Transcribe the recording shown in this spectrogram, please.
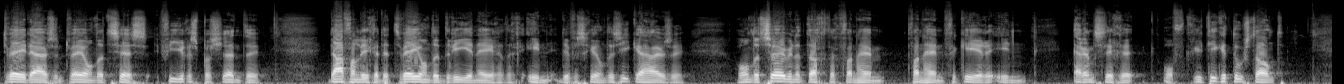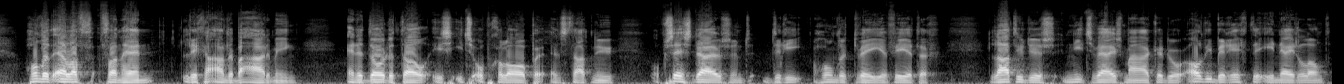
2206 viruspatiënten. Daarvan liggen er 293 in de verschillende ziekenhuizen. 187 van, hem, van hen verkeren in ernstige of kritieke toestand. 111 van hen liggen aan de beademing. En het dodental is iets opgelopen en staat nu op 6.342. Laat u dus niets wijsmaken door al die berichten in Nederland.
